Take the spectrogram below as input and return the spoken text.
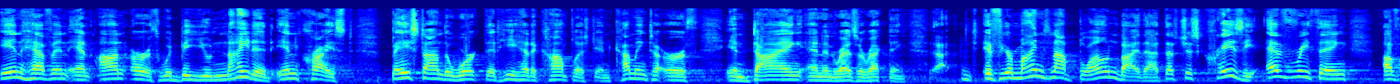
in heaven and on earth would be united in Christ based on the work that he had accomplished in coming to earth, in dying, and in resurrecting. Uh, if your mind's not blown by that, that's just crazy. Everything of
